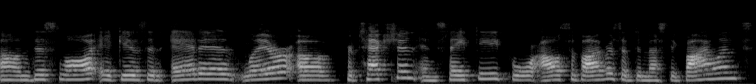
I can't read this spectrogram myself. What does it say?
um, this law. It gives an added layer of protection and safety for all survivors of domestic violence,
